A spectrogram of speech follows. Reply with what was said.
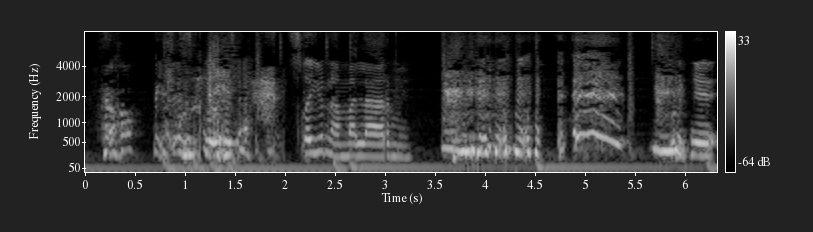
no, soy una mala army. Porque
